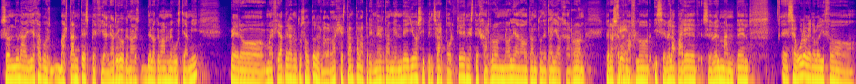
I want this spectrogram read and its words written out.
son de una belleza pues bastante especial. Ya os digo que no es de lo que más me guste a mí, pero como decía Pera en otros autores, la verdad es que están para aprender también de ellos y pensar por qué en este jarrón no le ha dado tanto detalle al jarrón, pero se ve la flor y se ve la pared, se ve el mantel. Eh, seguro que no lo hizo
